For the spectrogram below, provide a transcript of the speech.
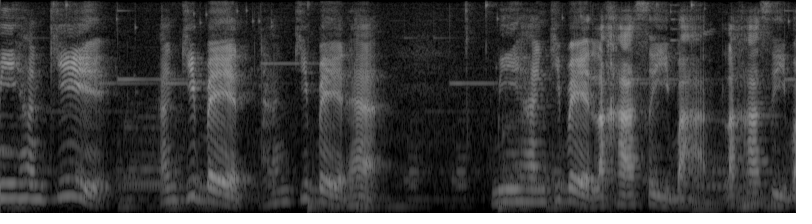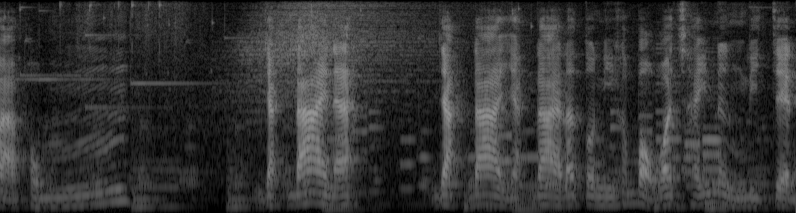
มีฮังกี้ ฮังกี้เบดฮังกี้เบดฮะ มีฮังกี้เบดราคา 4 บาท ราคา 4 บาทผม อยากได้นะ อยากได้อยากได้แล้วตัวนี้เขาบอกว่าใช้ 1 รีเจน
